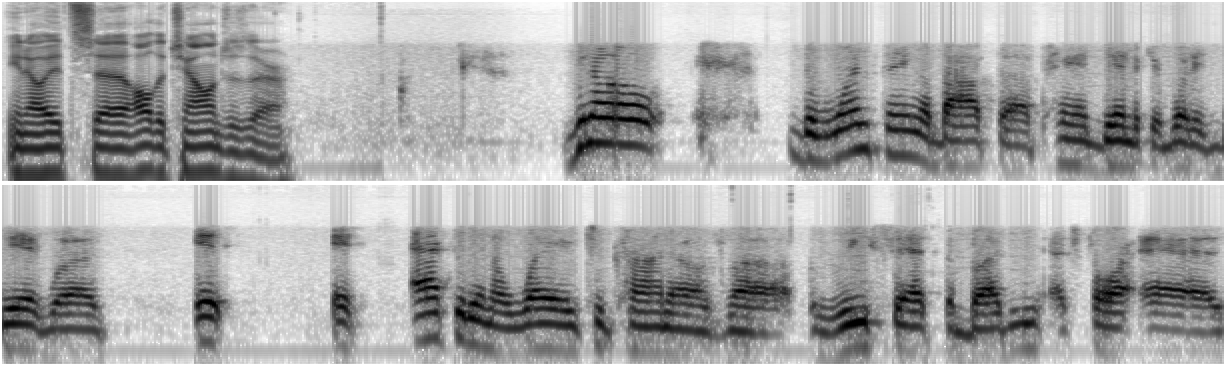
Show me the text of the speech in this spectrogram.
you know, it's uh, all the challenges there? You know, the one thing about the pandemic and what it did was it acted in a way to kind of uh, reset the button as far as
